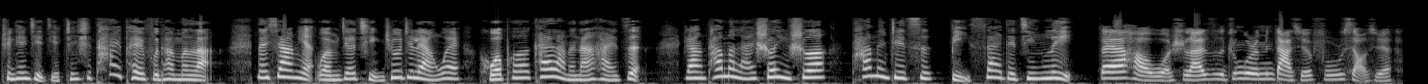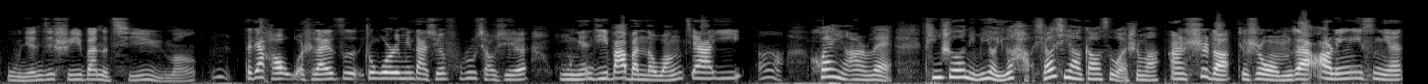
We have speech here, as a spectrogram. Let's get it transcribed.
春天姐姐真是太佩服他们了。那下面我们就请出这两位活泼开朗的男孩子，让他们来说一说他们这次比赛的经历。大家好，我是来自中国人民大学附属小学五年级十一班的齐雨萌。嗯大家好，我是来自中国人民大学附属小学五年级八班的王佳一。嗯，欢迎二位。听说你们有一个好消息要告诉我，是吗？嗯，是的，就是我们在二零一四年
